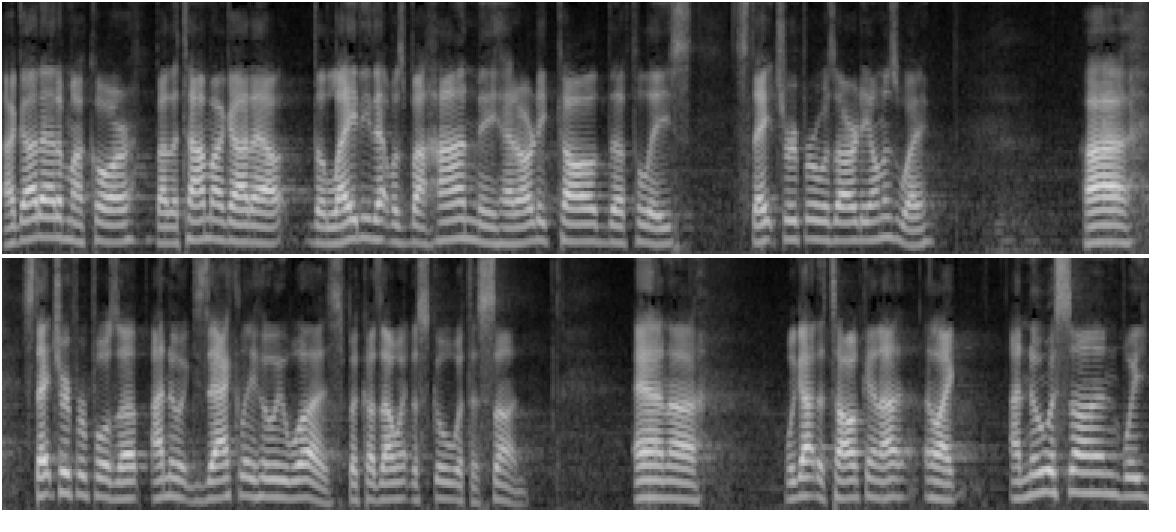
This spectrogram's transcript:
I got out of my car. By the time I got out, the lady that was behind me had already called the police. State trooper was already on his way. Uh, state trooper pulls up. I knew exactly who he was because I went to school with his son. And uh, we got to talking. I like I knew his son. We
